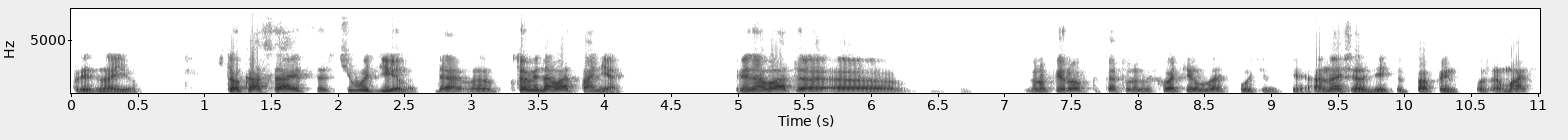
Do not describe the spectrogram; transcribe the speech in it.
признаю. Что касается чего делать, да, э, кто виноват, понятно. Виновата э, группировка, которая захватила власть путинская, она сейчас действует по принципу же мафии.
